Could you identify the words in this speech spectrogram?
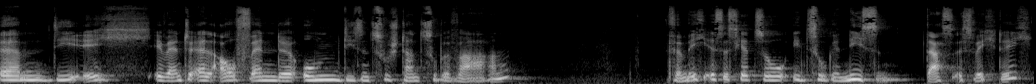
ähm, die ich eventuell aufwende, um diesen Zustand zu bewahren. Für mich ist es jetzt so, ihn zu genießen. Das ist wichtig.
